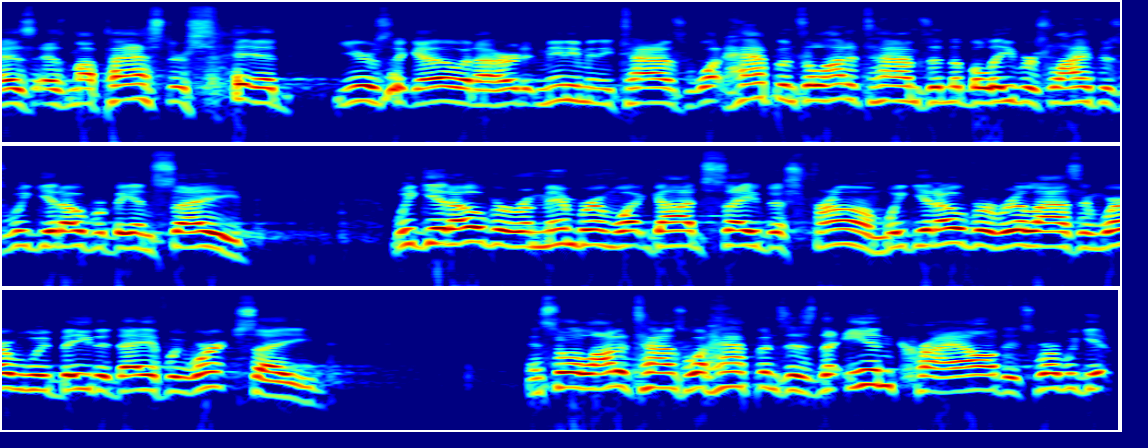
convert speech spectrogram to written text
as, as my pastor said years ago, and I heard it many, many times, what happens a lot of times in the believer's life is we get over being saved. We get over remembering what God saved us from. We get over realizing where would we be today if we weren't saved. And so a lot of times what happens is the in crowd, it's where we get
